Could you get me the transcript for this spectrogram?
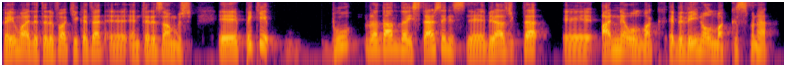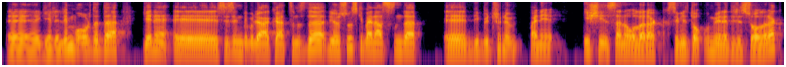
kayınvalide tarafı hakikaten e, enteresanmış. E, peki buradan da isterseniz e, birazcık da e, anne olmak, ebeveyn olmak kısmına e, gelelim. Orada da gene e, sizin bir mülakatınızda diyorsunuz ki ben aslında e, bir bütünüm. Hani iş insanı olarak, sivil toplum yöneticisi olarak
